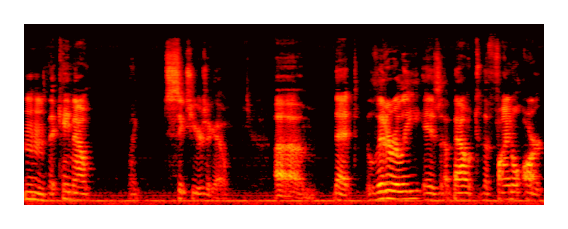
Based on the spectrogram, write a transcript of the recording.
Mm-hmm. that came out like six years ago um, that literally is about the final arc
